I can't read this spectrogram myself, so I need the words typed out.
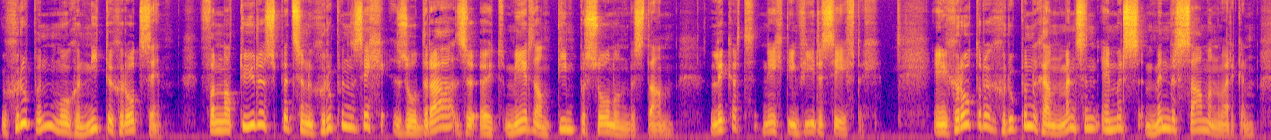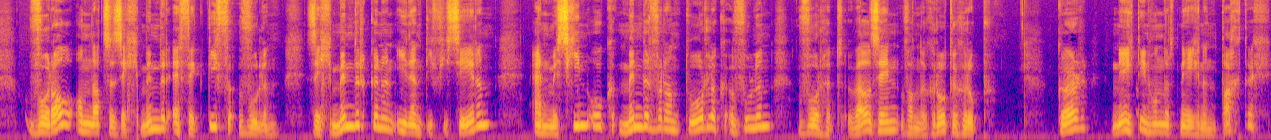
groepen mogen niet te groot zijn. Van nature splitsen groepen zich zodra ze uit meer dan 10 personen bestaan. Likert, 1974. In grotere groepen gaan mensen immers minder samenwerken, vooral omdat ze zich minder effectief voelen, zich minder kunnen identificeren en misschien ook minder verantwoordelijk voelen voor het welzijn van de grote groep. Kerr, 1989,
